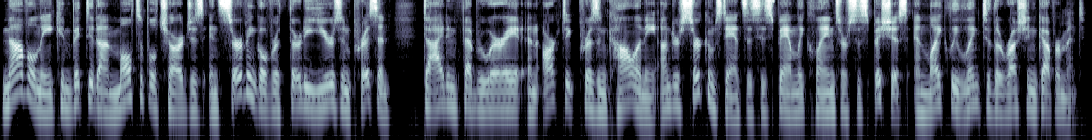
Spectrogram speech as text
Navalny, convicted on multiple charges and serving over 30 years in prison, died in February at an Arctic prison colony under circumstances his family claims are suspicious and likely linked to the Russian government.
